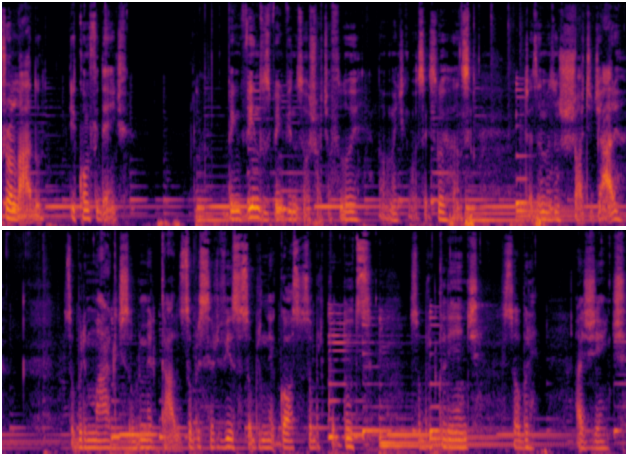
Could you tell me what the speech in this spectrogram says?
controlado e confidente. Bem-vindos, bem-vindos ao Shot of Lui. Novamente com vocês, Lui Hansen, trazendo mais um shot diário sobre marketing, sobre mercado, sobre serviço, sobre negócio, sobre produtos, sobre cliente, sobre a gente,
